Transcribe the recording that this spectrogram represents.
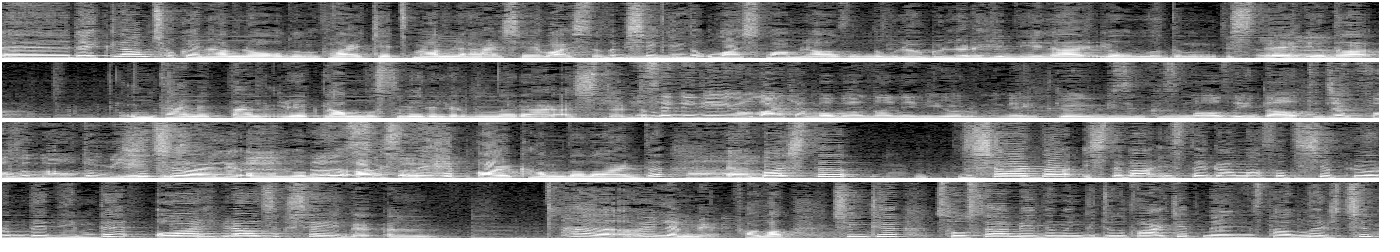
E, reklam çok önemli olduğunu fark etmemle her şey başladı. Bir şekilde ulaşmam lazımdı. Bloggerlara hediyeler yolladım işte ya da internetten reklam nasıl verilir bunları araştırdım. Sen hediye yollarken babanla annenin yorumu ne? Bizim kız mağazayı dağıtacak falan oldu mu? Hiç yaklaşık? öyle olmadı. Aksine hep arkamdalardı. Ee, başta dışarıda işte ben Instagram'dan satış yapıyorum dediğimde olay birazcık şeydi. e, Ha öyle mi falan. Çünkü sosyal medyanın gücünü fark etmeyen insanlar için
